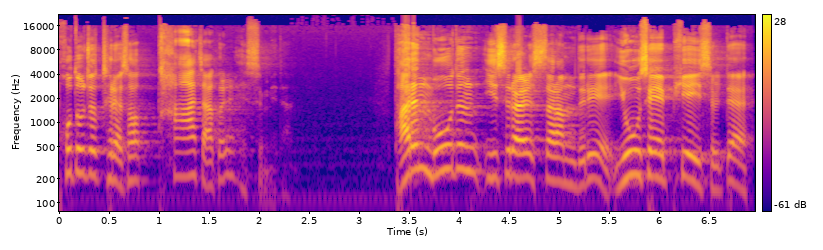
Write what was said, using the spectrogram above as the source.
포도주 틀에서 타작을 했습니다. 다른 모든 이스라엘 사람들이 요새에 피해 있을 때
